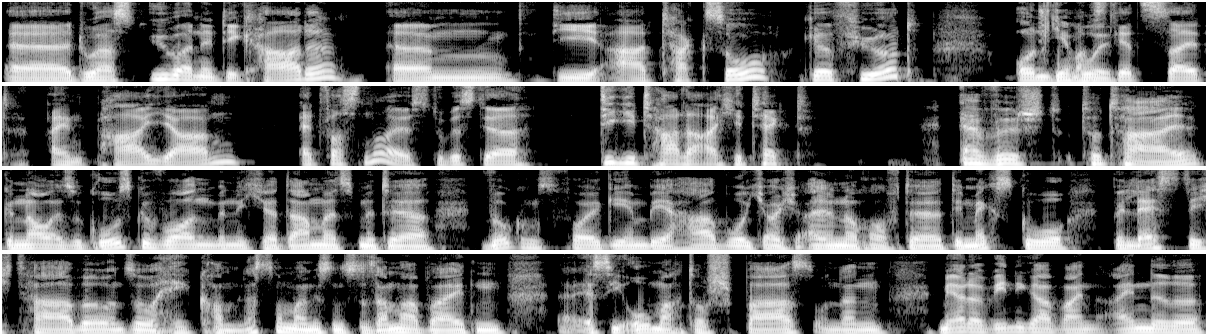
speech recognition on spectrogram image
äh, du hast über eine Dekade ähm, die Ataxo geführt und Jawohl. machst jetzt seit ein paar Jahren etwas Neues. Du bist der digitale Architekt. Erwischt, total. Genau, also groß geworden bin ich ja damals mit der Wirkungsvoll GmbH, wo ich euch alle noch auf der Demexco belästigt habe und so, hey komm, lass doch mal ein bisschen zusammenarbeiten. Äh, SEO macht doch Spaß und dann mehr oder weniger waren andere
